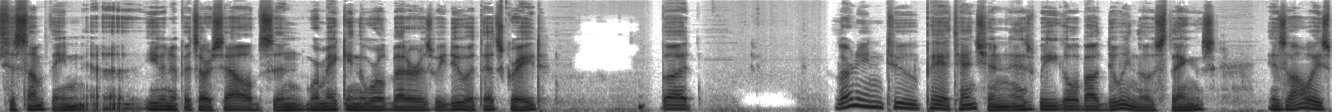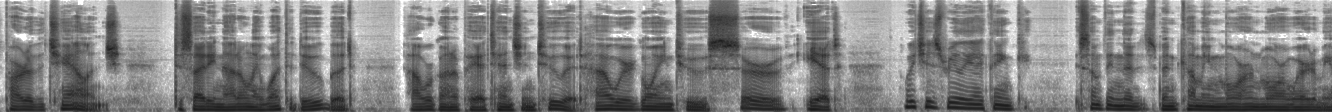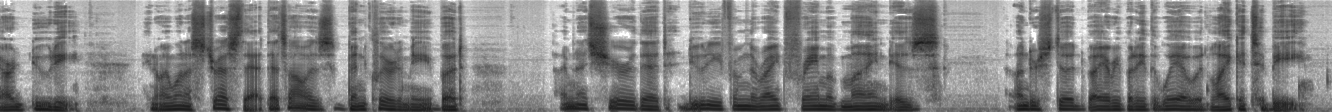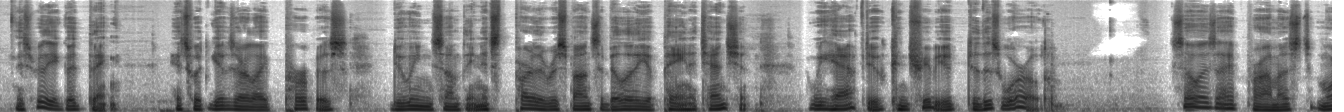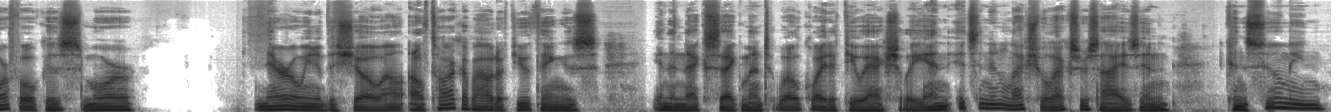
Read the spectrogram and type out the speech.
to something, uh, even if it's ourselves, and we're making the world better as we do it. That's great. But learning to pay attention as we go about doing those things is always part of the challenge. Deciding not only what to do, but how we're going to pay attention to it, how we're going to serve it, which is really, I think, something that's been coming more and more aware to me our duty. You know, I want to stress that. That's always been clear to me, but I'm not sure that duty from the right frame of mind is understood by everybody the way I would like it to be. It's really a good thing. It's what gives our life purpose, doing something. It's part of the responsibility of paying attention. We have to contribute to this world. So, as I promised, more focus, more narrowing of the show. I'll, I'll talk about a few things in the next segment. Well, quite a few actually. And it's an intellectual exercise in consuming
